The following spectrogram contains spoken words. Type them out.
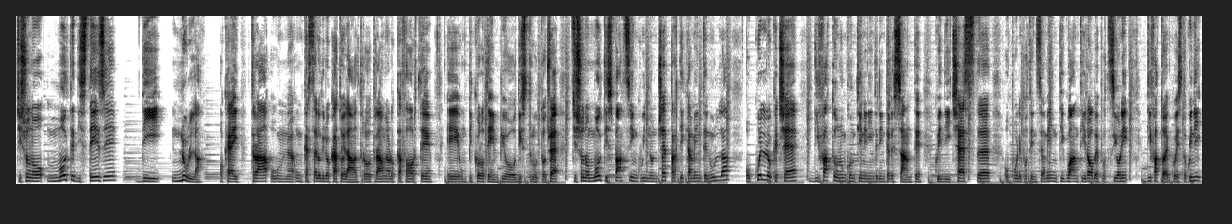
ci sono molte distese di nulla ok? Tra un, un, castello diroccato e l'altro, tra una roccaforte e un piccolo tempio distrutto. Cioè, ci sono molti spazi in cui non c'è praticamente nulla o quello che c'è di fatto non contiene niente di interessante. Quindi chest, oppure potenziamenti, guanti, robe, pozioni, di fatto è questo. Quindi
